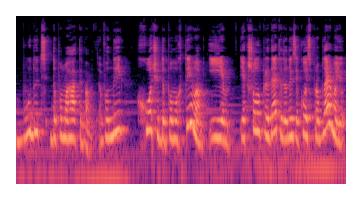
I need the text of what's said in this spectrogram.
будуть допомагати вам. Вони хочуть допомогти вам, і якщо ви прийдете до них з якоюсь проблемою,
